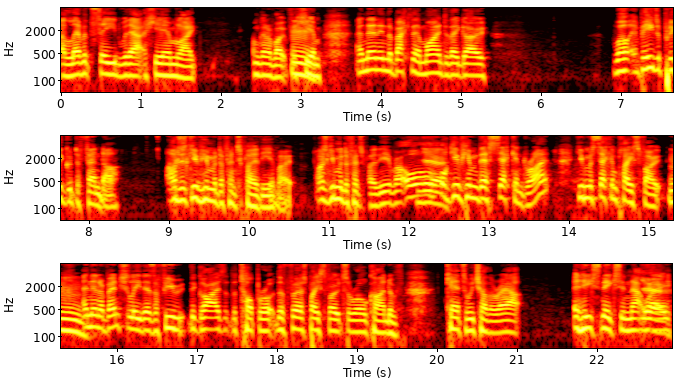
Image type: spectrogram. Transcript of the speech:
eleventh seed without him. Like I'm going to vote for hmm. him. And then in the back of their mind, do they go, "Well, Embiid's a pretty good defender. I'll just give him a defensive player of the year vote. I'll just give him a defensive player of the year vote, or, Yeah. or give him their second, right? Give him a second place vote, hmm. and then eventually there's a few. The guys at the top are the first place votes are all kind of cancel each other out and he sneaks in that Yeah. way.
